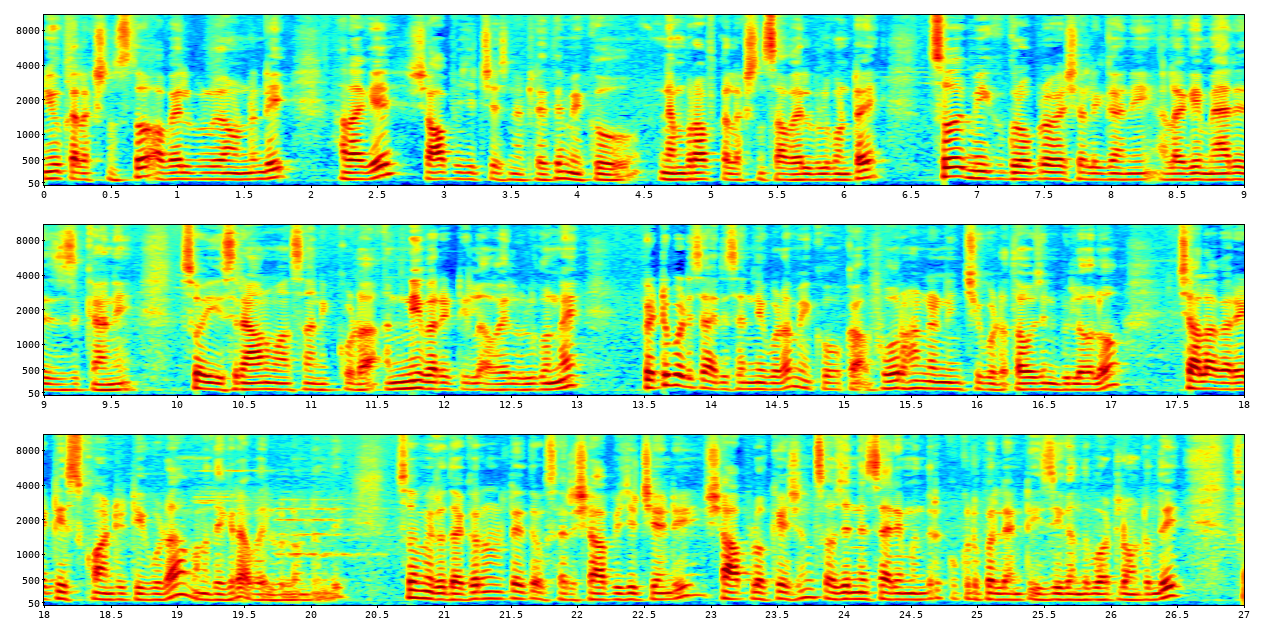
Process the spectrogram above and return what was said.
న్యూ కలెక్షన్స్తో అవైలబుల్గా ఉండండి. అలాగే షాప్ విజిట్ చేసినట్లయితే మీకు నెంబర్ ఆఫ్ కలెక్షన్స్ అవైలబుల్గా ఉంటాయి. సో మీకు గృహప్రవేశాలకు కానీ అలాగే మ్యారేజెస్కి కానీ సో ఈ శ్రావణ మాసానికి కూడా అన్ని వెరైటీలు అవైలబుల్గా ఉన్నాయి. పెట్టుబడి శారీస్ అన్నీ కూడా మీకు ఒక ఫోర్ హండ్రెడ్ నుంచి కూడా థౌజండ్ బిలోలో చాలా వెరైటీస్ క్వాంటిటీ కూడా మన దగ్గర అవైలబుల్ ఉంటుంది. సో మీరు దగ్గర ఉన్నట్లయితే ఒకసారి షాప్ విజిట్ చేయండి. షాప్ లొకేషన్ సౌజన్య శారీ మందిర్ కుక్కటిపల్లి అంటే ఈజీగా అందుబాటులో ఉంటుంది. సో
